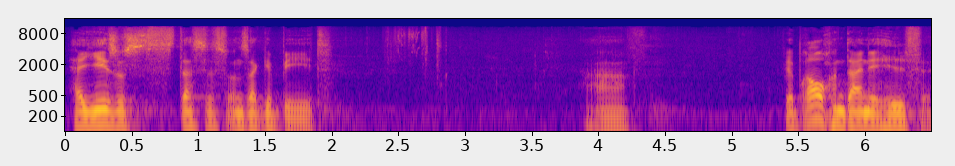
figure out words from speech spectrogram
Herr Jesus, das ist unser Gebet. Wir brauchen deine Hilfe.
